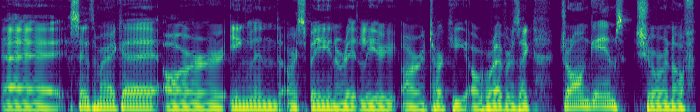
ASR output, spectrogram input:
uh, South America or England or Spain or Italy or, or Turkey or wherever. It's like drawing games. Sure enough,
